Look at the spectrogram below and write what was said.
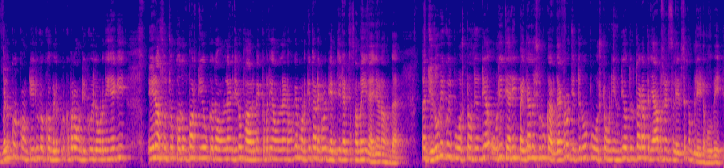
ਬਿਲਕੁਲ ਕੰਟੀਨਿਊ ਰੱਖੋ, ਬਿਲਕੁਲ ਘਬਰਾਉਣ ਦੀ ਕੋਈ ਲੋੜ ਨਹੀਂ ਹੈਗੀ। ਇਹ ਨਾ ਸੋਚੋ ਕਦੋਂ ਭਰਤੀ ਹੋ ਕਦੋਂ ਆਨਲਾਈਨ ਜਦੋਂ ਫਾਰਮ ਇੱਕ ਵਾਰੀ ਆਨਲਾਈਨ ਹੋ ਗਿਆ ਮੁੜ ਕੇ ਤੁਹਾਡੇ ਕੋਲ ਗਿਣਤੀ ਰੱਟ ਸਮਾਂ ਹੀ ਰਹਿ ਜਾਣਾ ਹੁੰਦਾ। ਤਾਂ ਜਦੋਂ ਵੀ ਕੋਈ ਪੋਸਟ ਆਉਂਦੀ ਹੁੰਦੀ ਆ, ਉਹਦੀ ਤਿਆਰੀ ਪਹਿਲਾਂ ਤੋਂ ਸ਼ੁਰੂ ਕਰ ਦਿਆ ਕਰੋ, ਜਿੱਦਣ ਉਹ ਪੋਸਟ ਆਉਣੀ ਹੁੰਦੀ ਆ, ਉਦੋਂ ਤੁਹਾਡਾ 50% ਸਿਲੇਬਸ ਕੰਪਲੀਟ ਹੋਵੇ,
